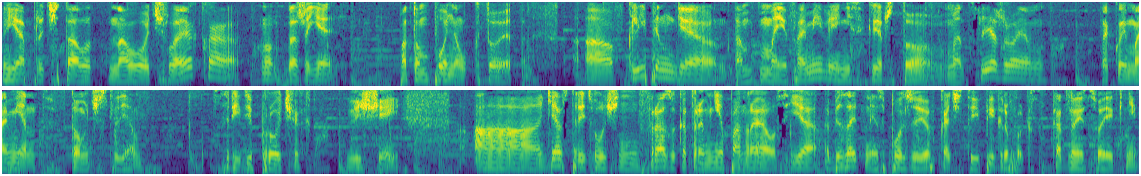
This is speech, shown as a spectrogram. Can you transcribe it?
Я прочитал одного человека, ну, даже я потом понял, кто это. А в клиппинге, там по моей фамилии, не секрет, что мы отслеживаем такой момент, в том числе среди прочих вещей. А я встретил очень фразу, которая мне понравилась. Я обязательно использую ее в качестве эпиграфа к одной из своих книг.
